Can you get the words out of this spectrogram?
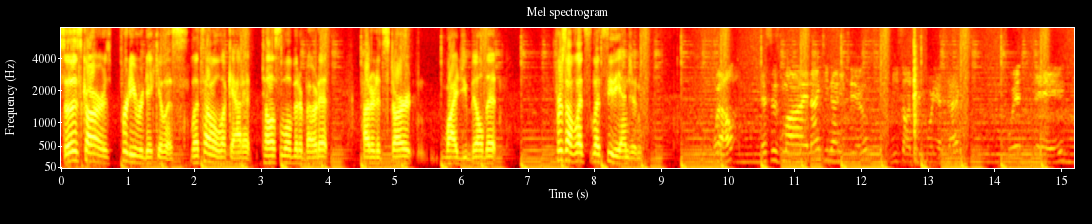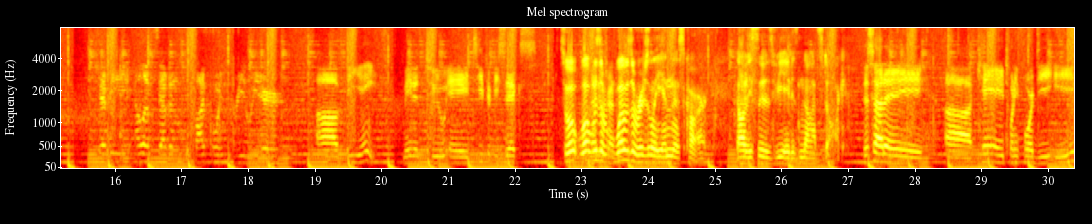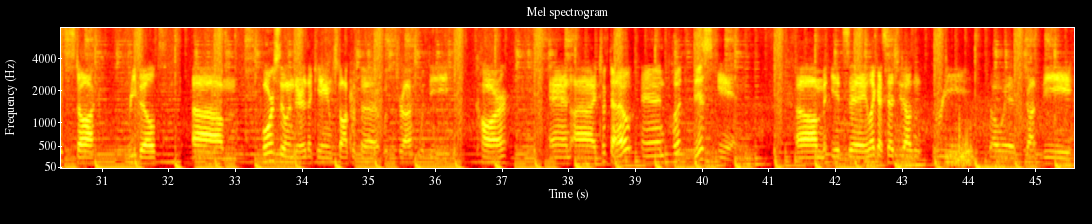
So this car is pretty ridiculous. Let's have a look at it. Tell us a little bit about it. How did it start? Why did you build it? First off, let's let's see the engine. Well, this is my 1992 Nissan 240SX with a Chevy LM7 5.3 liter uh, V8 mated to a T56. So what, what was what was originally in this car? Obviously, this V8 is not stock. This had a uh, KA24DE stock rebuilt um, four cylinder that came stock with the with the truck with the car, and I took that out and put this in. Um, it's a like I said 2003, so it's got the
